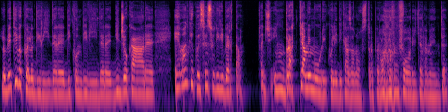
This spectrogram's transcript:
l'obiettivo è quello di ridere, di condividere, di giocare e anche quel senso di libertà. Imbrattiamo i muri, quelli di casa nostra, però non fuori chiaramente.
